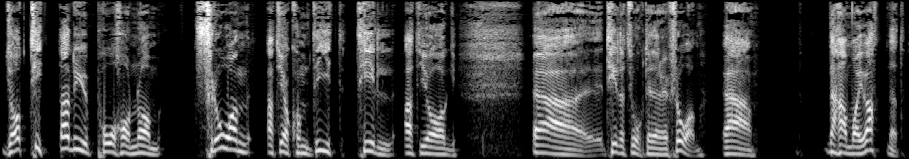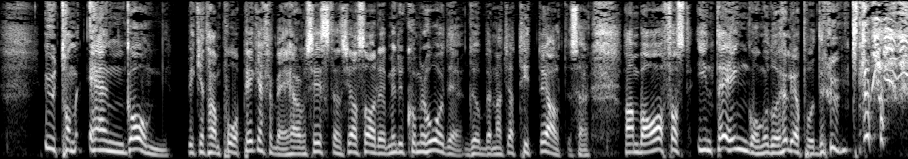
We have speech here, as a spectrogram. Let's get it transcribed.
jag tittade ju på honom från att jag kom dit till att jag till att vi åkte därifrån. När han var i vattnet. Utom en gång, vilket han påpekade för mig häromsistens. Jag sa det, men du kommer ihåg det gubben, att jag tittar ju alltid så här. Han bara, ja, fast inte en gång och då höll jag på att drunkna.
